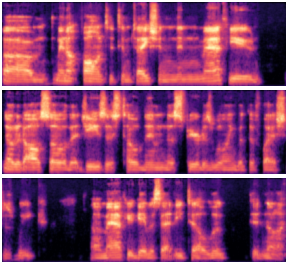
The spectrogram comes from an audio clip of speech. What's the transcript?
um, may not fall into temptation. And Matthew noted also that Jesus told them the spirit is willing, but the flesh is weak. Uh, Matthew gave us that detail, Luke did not.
